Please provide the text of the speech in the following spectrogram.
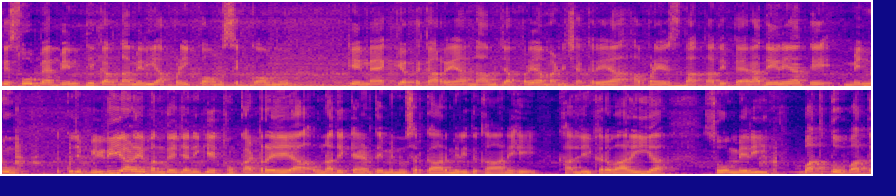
ਤੇ ਸੋ ਮੈਂ ਬੇਨਤੀ ਕਰਦਾ ਮੇਰੀ ਆਪਣੀ ਕੌਮ, ਸਿੱਖ ਕੌਮ ਨੂੰ ਕਿ ਮੈਂ ਕਿਰਤ ਕਰ ਰਿਹਾ, ਨਾਮ ਜਪ ਰਿਹਾ, ਵੰਡ ਛਕ ਰਿਹਾ, ਆਪਣੇ ਸਿਧਾਂਤਾਂ ਤੇ ਪੈਰਾ ਦੇ ਰਿਹਾ ਤੇ ਮੈਨੂੰ ਕੁਝ ਬੀੜੀ ਵਾਲੇ ਬੰਦੇ ਜਾਨੀ ਕਿ ਇੱਥੋਂ ਕੱਢ ਰਹੇ ਆ, ਉਹਨਾਂ ਦੇ ਕਹਿਣ ਤੇ ਮੈਨੂੰ ਸਰਕਾਰ ਮੇਰੀ ਦੁਕਾਨ ਇਹ ਖਾਲੀ ਕਰਵਾ ਰਹੀ ਆ। ਸੋ ਮੇਰੀ ਵੱਧ ਤੋਂ ਵੱਧ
